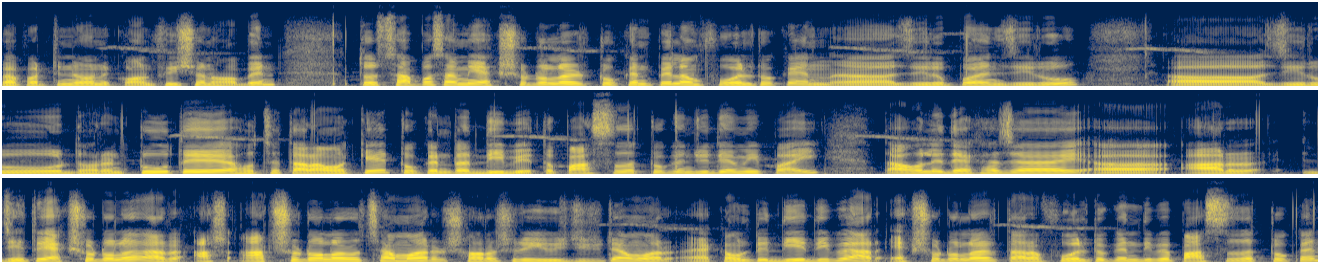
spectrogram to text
ব্যাপারটি নিয়ে অনেক কনফিউশন হবেন। তো সাপোজ আমি একশো ডলারের টোকেন পেলাম fuel token zero point zero zero ধরেন টুতে হচ্ছে তারা আমাকে টোকেনটা দিবে। তো পাঁচ হাজার টোকেন যদি আমি পাই, তাহলে দেখা যায় আর যেহেতু একশো ডলার আর আটশো ডলার হচ্ছে আমার সরাসরি ইউজিডিটা আমার অ্যাকাউন্টে দিয়ে দিবে আর একশো ডলার তারা ফুয়েল টোকেন দিবে, পাঁচ হাজার টোকেন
